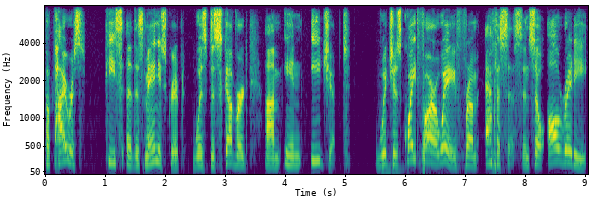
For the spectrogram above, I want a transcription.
papyrus piece, uh, this manuscript, was discovered um, in Egypt which is quite far away from Ephesus. And so already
